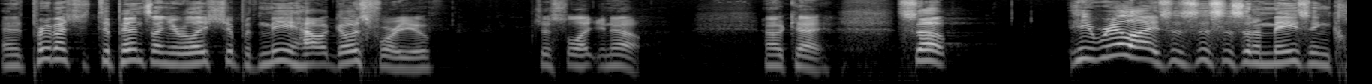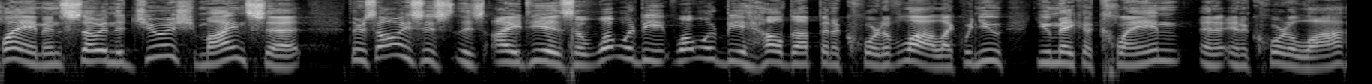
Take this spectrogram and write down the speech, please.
and it pretty much depends on your relationship with me how it goes for you, just to let you know. Okay. So he realizes this is an amazing claim. And so, in the Jewish mindset, there's always this, this ideas of what would be what would be held up in a court of law. Like when you you make a claim in a, in a court of law,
